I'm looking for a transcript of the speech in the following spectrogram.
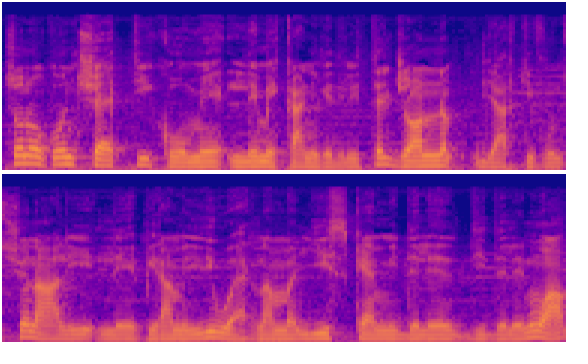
sono concetti come le meccaniche di Little John, gli archi funzionali, le piramidi di Wernham, gli schemi delle, di Delenois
